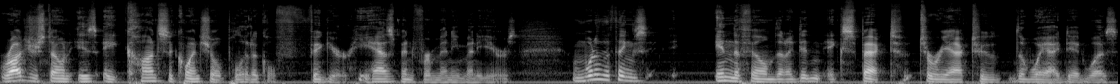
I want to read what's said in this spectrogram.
Roger Stone is a consequential political figure. He has been for many, many years. And one of the things in the film that I didn't expect to react to the way I did was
